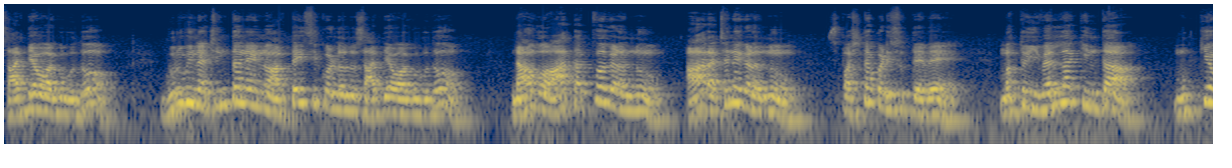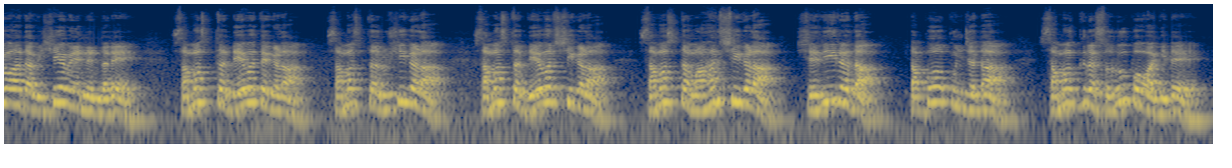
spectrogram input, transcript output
ಸಾಧ್ಯವಾಗುವುದೋ, ಗುರುವಿನ ಚಿಂತನೆಯನ್ನು ಅರ್ಥೈಸಿಕೊಳ್ಳಲು ಸಾಧ್ಯವಾಗುವುದೋ ನಾವು ಆ ತತ್ವಗಳನ್ನು, ಆ ರಚನೆಗಳನ್ನು ಸ್ಪಷ್ಟಪಡಿಸುತ್ತೇವೆ ಮತ್ತು ಇವೆಲ್ಲಕ್ಕಿಂತ ಮುಖ್ಯವಾದ ವಿಷಯವೇನೆಂದರೆ ಸಮಸ್ತ ದೇವತೆಗಳ, ಸಮಸ್ತ ಋಷಿಗಳ, ಸಮಸ್ತ ದೇವರ್ಷಿಗಳ, ಸಮಸ್ತ ಮಹರ್ಷಿಗಳ ಶರೀರದ ತಪೋಪುಂಜದ ಸಮಗ್ರ ಸ್ವರೂಪವಾಗಿದೆ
